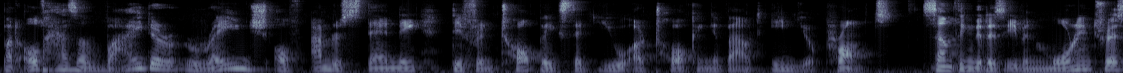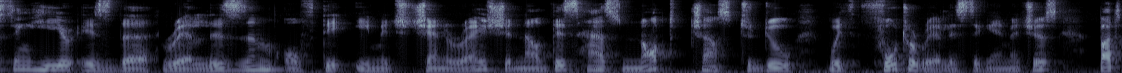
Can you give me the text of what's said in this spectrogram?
but also has a wider range of understanding different topics that you are talking about in your prompt. Something that is even more interesting here is the realism of the image generation. Now, this has not just to do with photorealistic images, but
